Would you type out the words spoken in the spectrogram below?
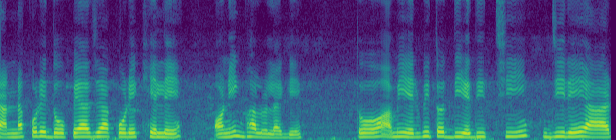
রান্না করে দো পেঁয়াজা করে খেলে অনেক ভালো লাগে। তো আমি এর ভিতর দিয়ে দিচ্ছি জিরে আর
